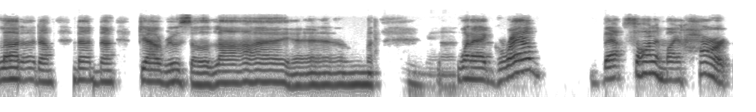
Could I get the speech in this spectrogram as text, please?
la da dum da da Jerusalem. When I grab that song in my heart,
